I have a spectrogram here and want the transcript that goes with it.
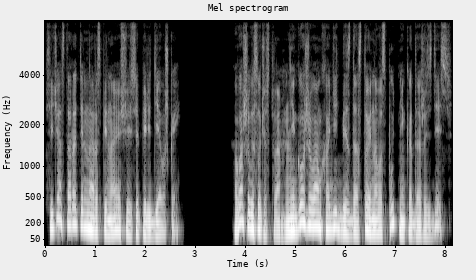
сейчас старательно распинающиеся перед девушкой. «Ваше Высочество, негоже вам ходить без достойного спутника даже здесь».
